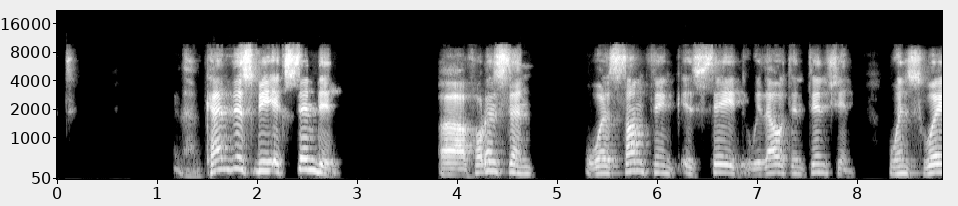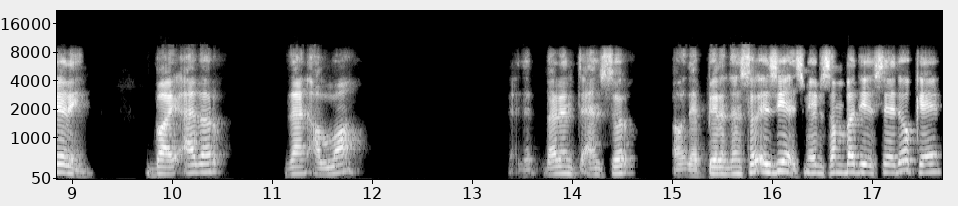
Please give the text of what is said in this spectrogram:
it. Can this be extended? Uh, for instance, where something is said without intention when swearing by other than Allah? The parent answer or the parent answer is yes. Maybe somebody said, okay,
